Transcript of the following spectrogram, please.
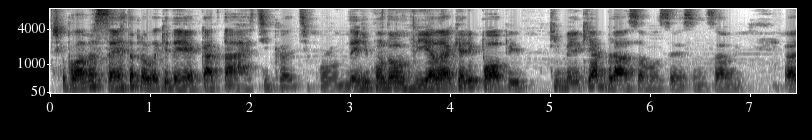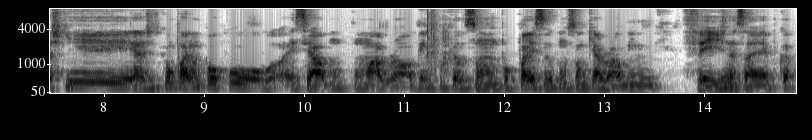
Acho que a palavra certa pra Lucky Day é catártica. Tipo, desde quando eu ouvi, ela é aquele pop que meio que abraça você, assim, sabe? Eu acho que a gente compara um pouco esse álbum com a Robin, porque o som é um pouco parecido com o som que a Robin fez nessa época.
